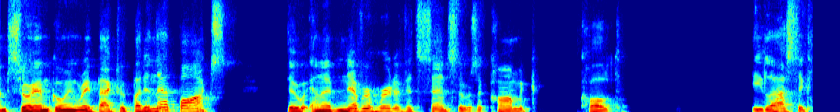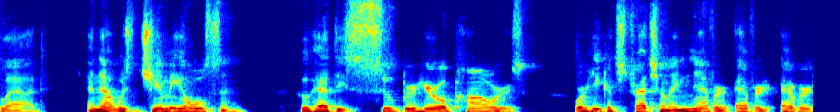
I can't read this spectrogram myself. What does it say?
I'm sorry, I'm going right back to it. But in that box, there, and I've never heard of it since, there was a comic called Elastic Lad, and that was Jimmy Olsen, who had these superhero powers where he could stretch. And I never, ever, ever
